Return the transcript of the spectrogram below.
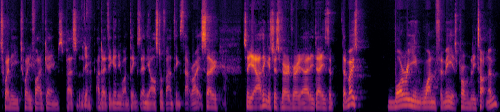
20, 25 games. Personally, yeah. I don't think anyone thinks any Arsenal fan thinks that, right? So, so yeah, I think it's just very, very early days. The, the most worrying one for me is probably Tottenham,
